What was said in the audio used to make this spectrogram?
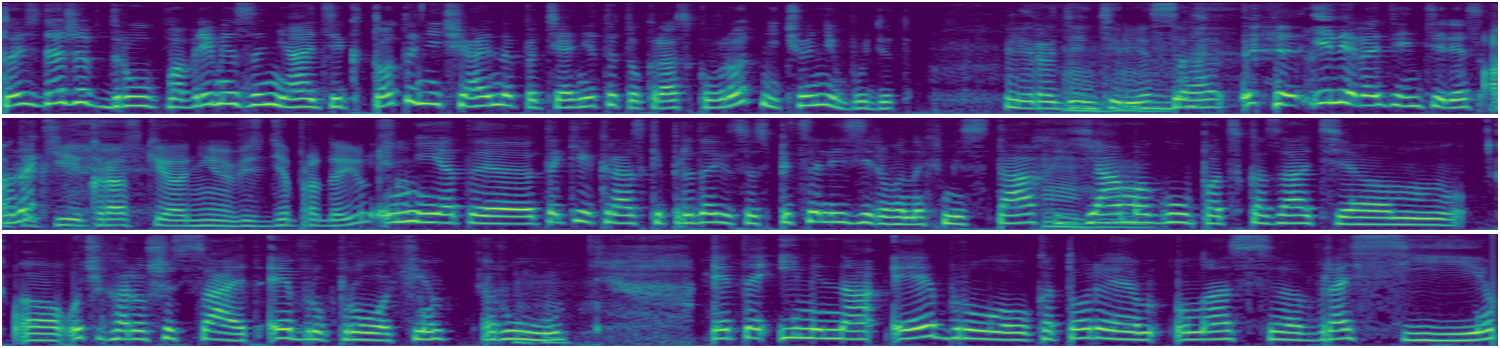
То есть даже вдруг во время занятий кто-то нечаянно потянет эту краску в рот, ничего не будет. Или ради интереса. Да. Или ради интереса. А Она... такие краски, они везде продаются? Нет, э, такие краски продаются в специализированных местах. Угу. Я могу подсказать э, э, очень хороший сайт ebruprofi.ru. Угу. Это именно Эбру, которые у нас в России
